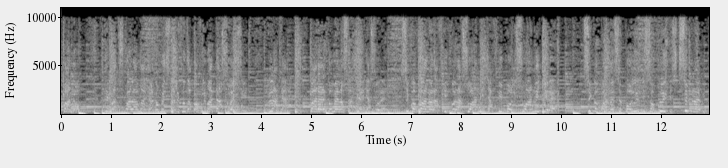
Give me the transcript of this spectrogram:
επάνω. Χτύπα τους παλαμάκια νομίζεις θα λυθούν τα προβλήματά σου έτσι. Βλάκα πάρε ρε το μέλλον στα χέρια σου ρε. Σήκω πάνω ρε αυτή η χώρα σου ανήκει αυτή η πόλη σου ανήκει ρε. Σήκω πάνω είσαι πολίτης ο πλήτης ξύπνα επιτέλους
